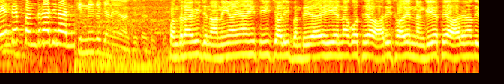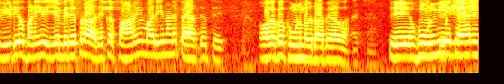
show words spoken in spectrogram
ਪੈਂਦੇ 15 ਜਨਾਨੀ ਕਿੰਨੇ ਕ ਜਣੇ ਆ ਕੇ ਤੁਹਾਡੇ 15 20 ਜਨਾਨੀਆਂ ਆਈਆਂ ਸੀ 30 40 ਬੰਦੇ ਆਏ ਸੀ। ਇਹਨਾਂ ਕੋਲ ਹਥਿਆਰ ਹੀ ਸਾਰੇ ਨੰਗੇ ਹਥਿਆਰ ਇਹਨਾਂ ਦੀ ਵੀਡੀਓ ਬਣੀ ਹੋਈ ਹੈ। ਮੇਰੇ ਭਰਾ ਦੇ ਕਿਰਪਾਨ ਵੀ ਮਾਰੀ ਇਹਨਾਂ ਨੇ ਪੈਰ ਦੇ ਉੱਤੇ। ਉਹ ਵੇਖੋ ਖੂਨ ਵਗਦਾ ਪਿਆ ਵਾ। ਅੱਛਾ। ਤੇ ਹੁਣ ਵੀ ਇਹ ਕਹਿ ਰਹੇ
